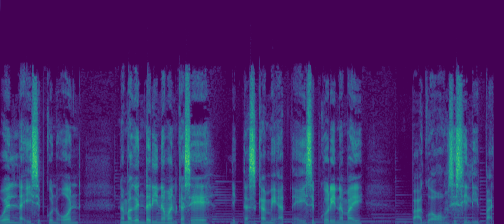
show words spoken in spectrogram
Well, naisip ko noon na maganda rin naman kasi ligtas kami at naisip ko rin na may bago akong sisilipan.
